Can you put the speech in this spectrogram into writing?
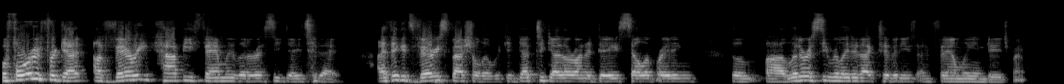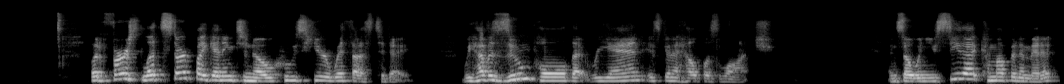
Before we forget, a very happy Family Literacy Day today. I think it's very special that we can get together on a day celebrating the uh, literacy related activities and family engagement. But first, let's start by getting to know who's here with us today. We have a Zoom poll that Rianne is going to help us launch. And so when you see that come up in a minute,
